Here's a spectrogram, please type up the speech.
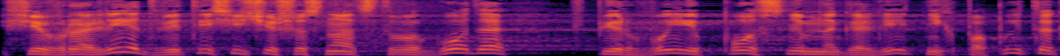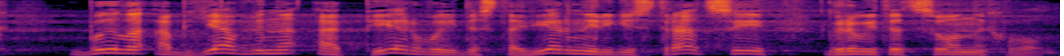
В феврале 2016 года впервые после многолетних попыток было объявлено о первой достоверной регистрации гравитационных волн.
